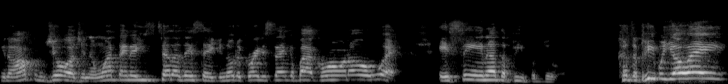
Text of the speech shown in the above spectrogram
you know, I'm from Georgia. And the one thing they used to tell us, they say, you know, the greatest thing about growing old, what? Is seeing other people do it. Because the people your age,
